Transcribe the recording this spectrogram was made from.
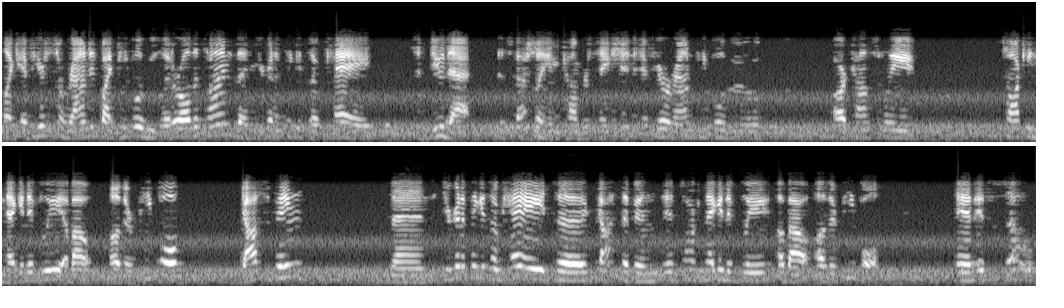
Like, if you're surrounded by people who litter all the time, then you're gonna think it's okay to do that, especially in conversation. If you're around people who are constantly talking negatively about other people, gossiping, then you're going to think it's okay to gossip and, and talk negatively about other people. And it's so,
